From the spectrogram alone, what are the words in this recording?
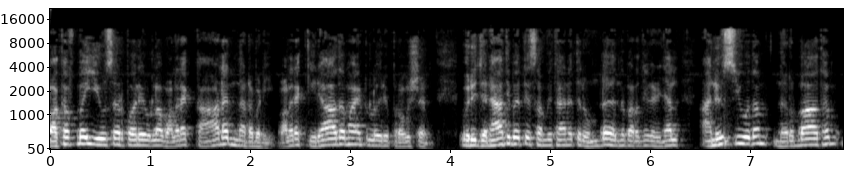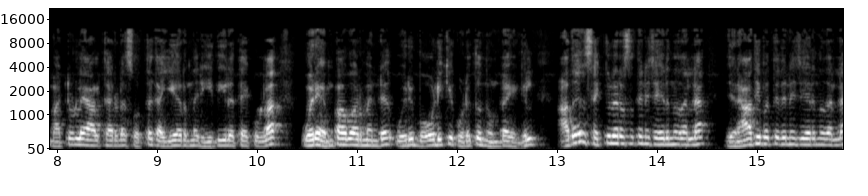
വഖഫ് ബൈ യൂസർ പോലെയുള്ള വളരെ കാടൻ നടപടി വളരെ കിരാതമായിട്ടുള്ള ഒരു പ്രൊവിഷൻ ഒരു ജനാധിപത്യ സംവിധാനത്തിൽ ഉണ്ട് എന്ന് പറഞ്ഞു കഴിഞ്ഞാൽ അനുസ്യൂതം നിർബാധം മറ്റുള്ള ആൾക്കാരുടെ സ്വത്ത് കയ്യേറുന്ന രീതിയിലത്തേക്കുള്ള ഒരു എംപവർമെന്റ് ഒരു ബോഡിക്ക് കൊടുക്കുന്നുണ്ടെങ്കിൽ അത് സെക്യുലറിസത്തിന് ചേരുന്നതല്ല ജനാധിപത്യത്തിന് ചേരുന്നതല്ല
